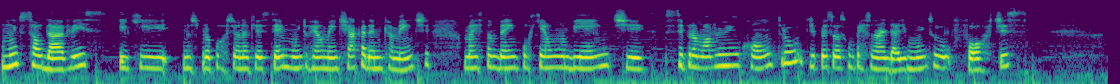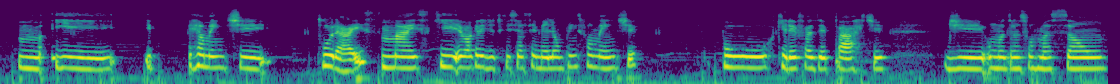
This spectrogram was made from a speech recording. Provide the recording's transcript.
muito saudáveis e que nos proporciona crescer muito realmente academicamente, mas também porque é um ambiente se promove um encontro de pessoas com personalidade muito fortes hum, e, e realmente plurais, mas que eu acredito que se assemelham principalmente por querer fazer parte de uma transformação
